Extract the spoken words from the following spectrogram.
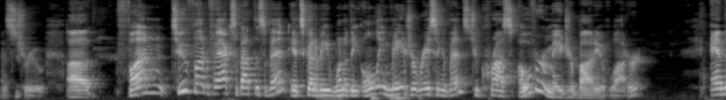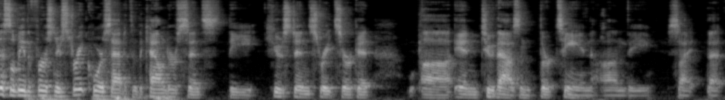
that's true. Uh, fun, two fun facts about this event. It's going to be one of the only major racing events to cross over a major body of water. And this will be the first new street course added to the calendar since the Houston Street Circuit uh, in 2013 on the site that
